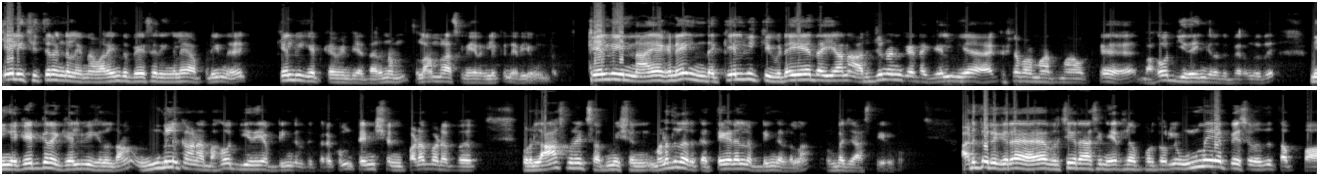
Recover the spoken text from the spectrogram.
கேலி சித்திரங்கள் என்ன வரைந்து பேசுகிறீங்களே அப்படின்னு கேள்வி கேட்க வேண்டிய தருணம் துலாம் ராசி நேர்களுக்கு நிறைய உண்டு. கேள்வியின் நாயகனே இந்த கேள்விக்கு விடையே தையான அர்ஜுனன் கேட்ட கேள்வியை கிருஷ்ண பரமாத்மாவுக்கு பகவத்கீதைங்கிறது பிறந்தது. நீங்க கேட்கிற கேள்விகள் தான் உங்களுக்கான பகவத்கீதை அப்படிங்கிறது பிறக்கும். டென்ஷன் படபடப்பு ஒரு லாஸ்ட் மினிட் சப்மிஷன் மனதில் இருக்க தேடல் அப்படிங்கிறதெல்லாம் ரொம்ப ஜாஸ்தி இருக்கும். அடுத்து இருக்கிற விருச்சிகராசி நேர்களை பொறுத்தவரையிலும் உண்மையை பேசுறது தப்பா?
